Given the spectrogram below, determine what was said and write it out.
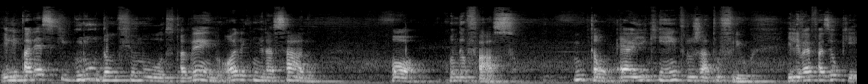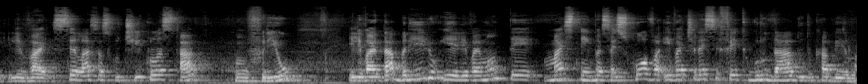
ele parece que gruda um fio no outro, tá vendo? Olha que engraçado. Ó, quando eu faço. Então, é aí que entra o jato frio. Ele vai fazer o quê? Ele vai selar essas cutículas, tá? Com o frio. Ele vai dar brilho e ele vai manter mais tempo essa escova e vai tirar esse efeito grudado do cabelo.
